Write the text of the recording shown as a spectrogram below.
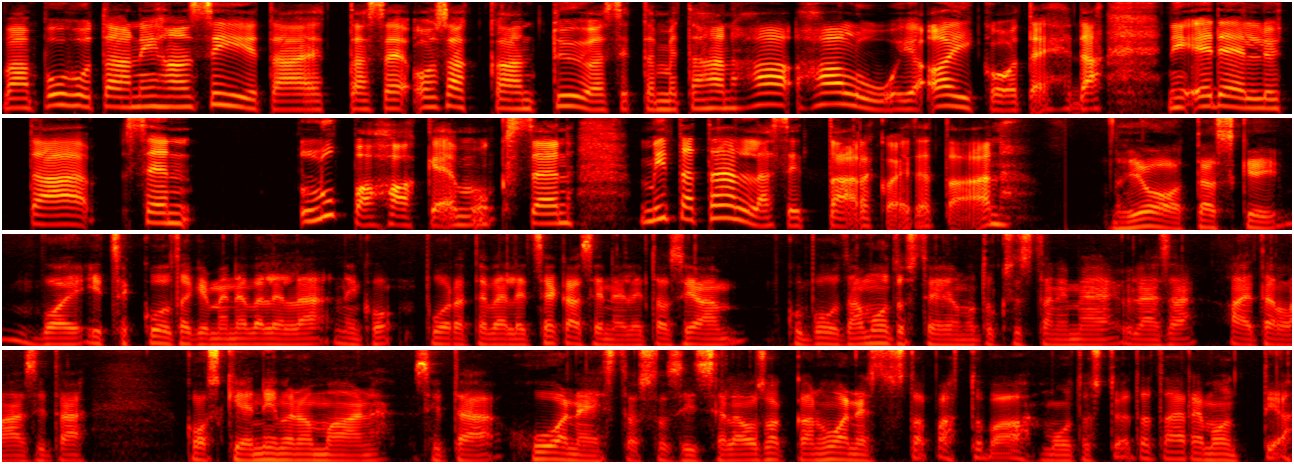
vaan puhutaan ihan siitä, että se osakkaan työ sitten, mitä hän ha- haluaa ja aikoo tehdä, niin edellyttää sen lupahakemuksen. Mitä tällä sitten tarkoitetaan? No joo, tässäkin voi itse kultakin mennä välillä niin puurat ja vellit sekaisin. Eli tosiaan kun puhutaan muutostyöilmoituksesta, niin me yleensä ajatellaan sitä koskien nimenomaan sitä huoneistossa, siis siellä osakkaan huoneistossa tapahtuvaa muutostyötä tai remonttia.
